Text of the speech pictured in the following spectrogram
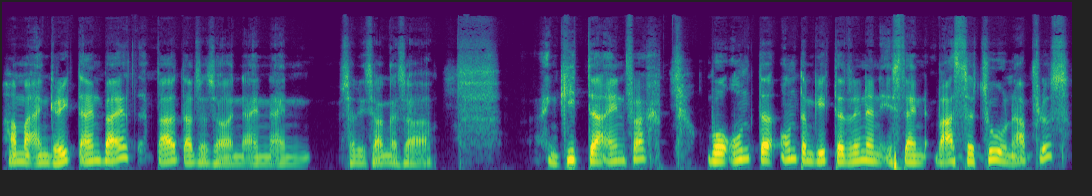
haben wir ein Grid einbaut, also so ein, ein, ein soll ich sagen, also ein Gitter einfach, wo unter, unterm Gitter drinnen ist ein Wasserzu- und Abfluss.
